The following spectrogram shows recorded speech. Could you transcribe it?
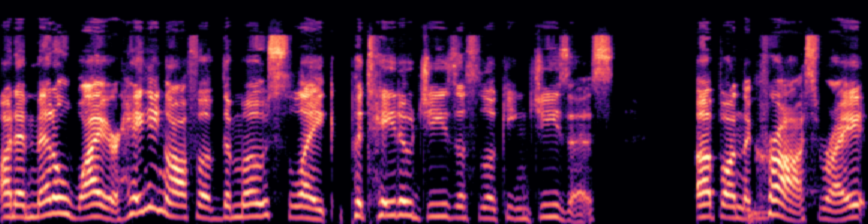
on a metal wire hanging off of the most like potato Jesus looking Jesus up on the cross, right?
